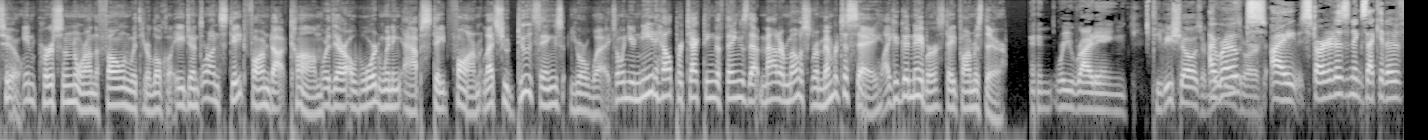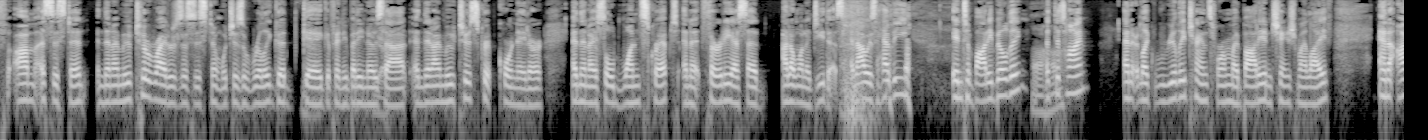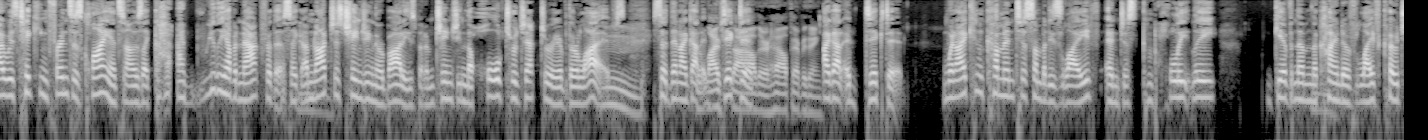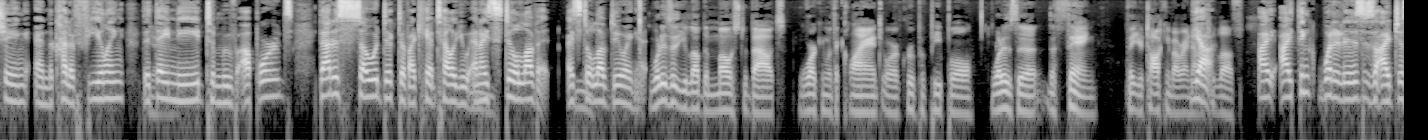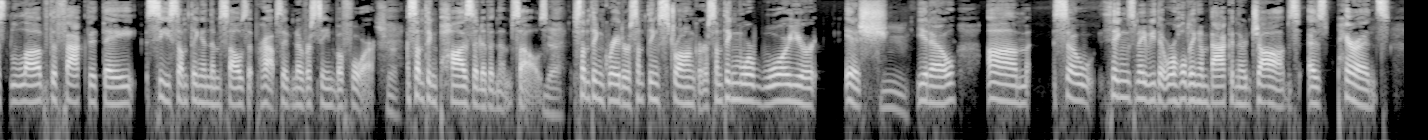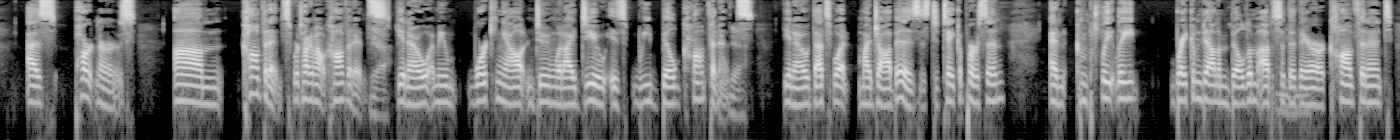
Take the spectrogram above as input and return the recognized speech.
too. In person or on the phone with your local agent or on statefarm.com where their award-winning app State Farm lets you do things your way. So when you need help protecting the things that matter most, remember to say, like a good neighbor, State Farm is there. And were you writing TV shows or I wrote, or I started as an executive um, assistant and then I moved to a writer's assistant, which is a really good gig if anybody knows Yeah. that. And then I moved to a script coordinator and then I sold one script. And at 30, I said, I don't want to do this. And I was heavy into bodybuilding at the Uh-huh. time and it like really transformed my body and changed my life. And I was taking friends as clients and I was like, God, I really have a knack for this. Like, I'm Mm. not just changing their bodies, but I'm changing the whole trajectory of their lives. Mm, So then I got their addicted. their health, everything? I got addicted. When I can come into somebody's life and just completely give them the kind of life coaching and the kind of feeling that Yeah. they need to move upwards, that is so addictive. I can't tell you. And I Mm. still love it. I still love doing it. what is it you love the most about working with a client or a group of people? What is the the thing that you're talking about right now Yeah. that you love? I, I think what it is is I just love the fact that they see something in themselves that perhaps they've never seen before. Sure. Something positive in themselves, Yeah. something greater, something stronger, something more warrior ish. Mm, you know? Um so things maybe that were holding them back in their jobs as parents as partners um confidence. We're talking about confidence you know? I mean working out and doing what i do is we build confidence you know? That's what my job is is to take a person and completely break them down and build them up so that Mhm. they're a confident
